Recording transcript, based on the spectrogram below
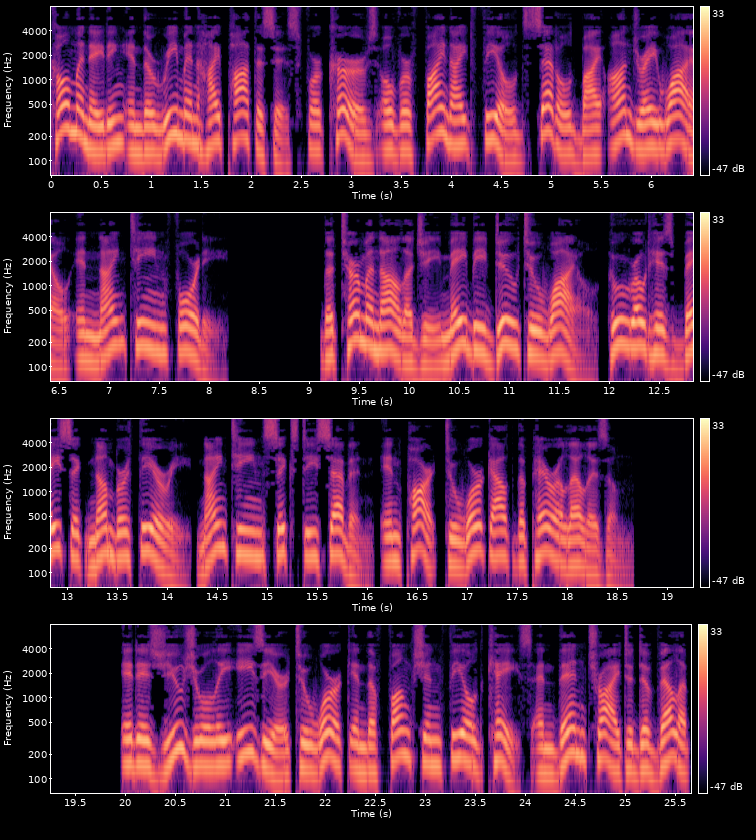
culminating in the Riemann hypothesis for curves over finite fields settled by André Weil in 1940. The terminology may be due to Weil, who wrote his Basic Number Theory 1967 in part to work out the parallelism. It is usually easier to work in the function field case and then try to develop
